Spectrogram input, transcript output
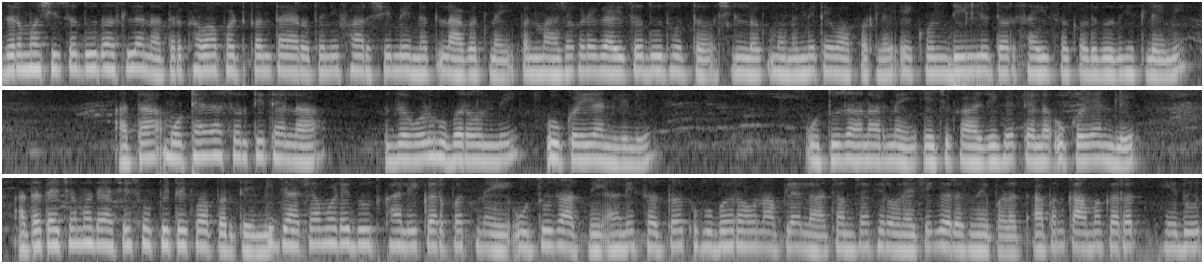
जर म्हशीचं दूध असलं ना तर खवा पटकन तयार होतो आणि फारशी मेहनत लागत नाही. पण माझ्याकडे गाईचं दूध होतं शिल्लक म्हणून मी ते वापरलं आहे एकूण दीड लिटर साईसकट दूध घेतलं आहे मी. आता मोठ्या गॅसवरती त्याला जवळ उभं राहून मी उकळी आणलेली आहे. उतू जाणार नाही याची काळजी घेत त्याला उकळी आणली. आता त्याच्यामध्ये अशी सोपी ट्रिक वापरते मी. ज्याच्यामुळे दूध खाली करपत नाही उतू जात नाही आणि सतत उभं राहून आपल्याला चमचा फिरवण्याची गरज नाही पडत. आपण कामं करत हे दूध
